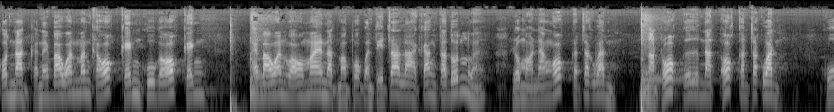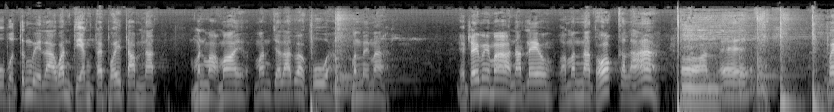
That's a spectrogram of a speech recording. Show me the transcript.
คนนัดกันในบาวันมันก็ออกแข่งกูก็ออกแข่งไอ้บาวันว่าเอาไม้นัดมาพบกันที่จ้าลากลางตะดนวะเรามานั่งออกกันสักวันนัดออกเออนัดออกกันสักวันครูพอถึงเวลาวันเที่ยงแต่ปล่อยตามนัด มันมาไม่มันจะรัดว่าครูอะมันไม่มาเดี๋ยวใจไม่มานัดแล้วว่ามันนัดออกกันละอ๋อเออ แปร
